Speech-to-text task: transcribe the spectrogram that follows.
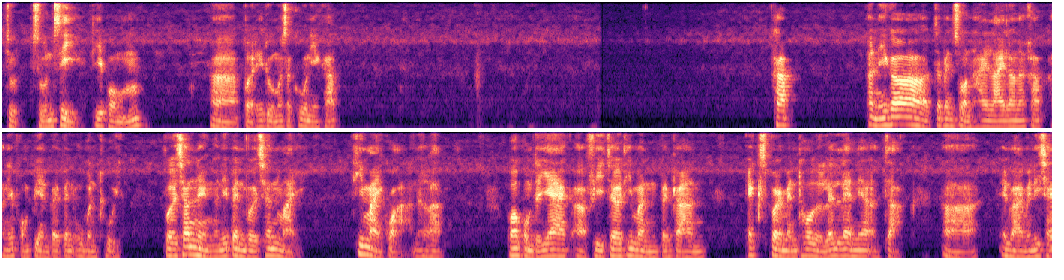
20.04 ที่ผมเเปิดให้ดูเมื่อสักครู่นี้ครับ ครับ อันนี้ก็จะเป็นส่วนไฮไลท์แล้วนะครับ อันนี้ผมเปลี่ยนไปเป็น Ubuntu เวอร์ชันหนึ่ง อันนี้เป็นเวอร์ชันใหม่ที่ใหม่กว่านะครับ เพราะผมจะแยกฟีเจอร์ที่มันเป็นการ experimental หรือเล่นๆเนี่ยจากอ่า environment ที่ใช้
